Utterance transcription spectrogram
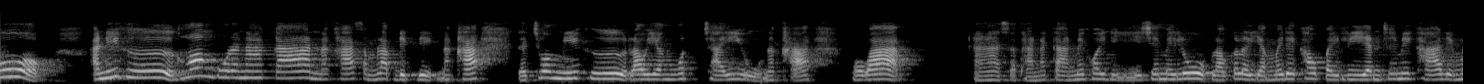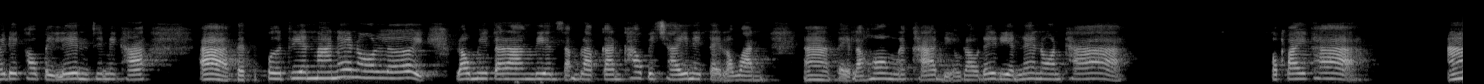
ลูก อันนี้คือห้องบูรณาการนะคะสำหรับเด็กๆนะคะ แต่ช่วงนี้คือเรายังงดใช้อยู่นะคะ เพราะว่าอ่าสถานการณ์ไม่ค่อยดีใช่ไหมลูก เราก็เลยยังไม่ได้เข้าไปเรียนใช่ไหมคะ ยังไม่ได้เข้าไปเล่นใช่ไหมคะอ่าแต่เปิดเรียนมาแน่นอนเลย เรามีตารางเรียนสำหรับการเข้าไปใช้ในแต่ละวันอ่าแต่ละห้องนะคะ เดี๋ยวเราได้เรียนแน่นอนค่ะ ต่อไปค่ะ อ่า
